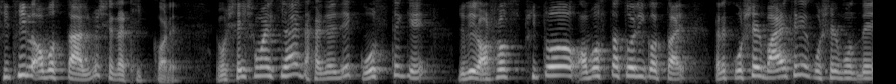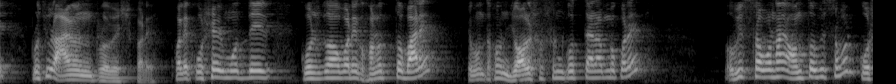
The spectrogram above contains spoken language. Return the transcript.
শিথিল অবস্থা আসবে সেটা ঠিক করে। এবং সেই সময় কি হয়? দেখা যায় যে কোষ থেকে যদি রসস্ফীত অবস্থা তৈরি করতে হয়, তাহলে কোষের বাইরে থেকে কোষের মধ্যে প্রচুর আয়ন প্রবেশ করে। ফলে কোষের মধ্যে কোষ গহ্বরে ঘনত্ব বাড়ে এবং তখন জল শোষণ করতে আরম্ভ করে। অভিশ্রবণ হয় অন্ত অন্তঃবিশ্রবণ, কোষ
